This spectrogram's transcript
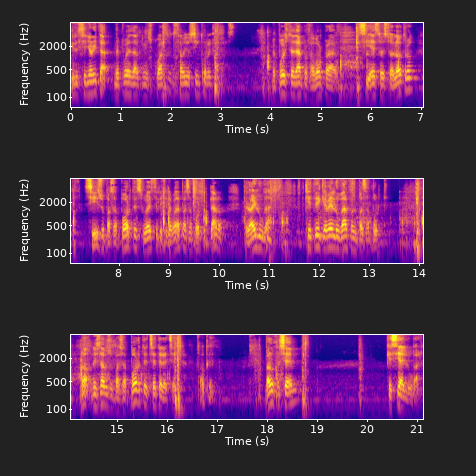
Y le señorita, ¿me puede dar unos cuartos? Estaba yo cinco recámaras. ¿Me puede usted dar, por favor, para si esto, esto, el otro? Sí, su pasaporte, su este. Le dije, le voy a dar pasaporte, claro. Pero hay lugar. ¿Qué tiene que ver el lugar con el pasaporte? No, necesitamos su pasaporte, etcétera, etcétera. Ok. Baruch Hashem, que sí hay lugar.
